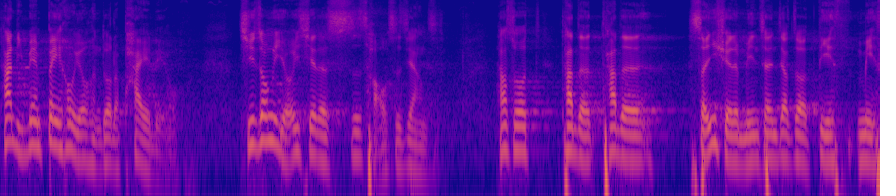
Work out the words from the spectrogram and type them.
它里面背后有很多的派流，其中有一些的思潮是这样子。他说他的他的神学的名称叫做 dismiss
